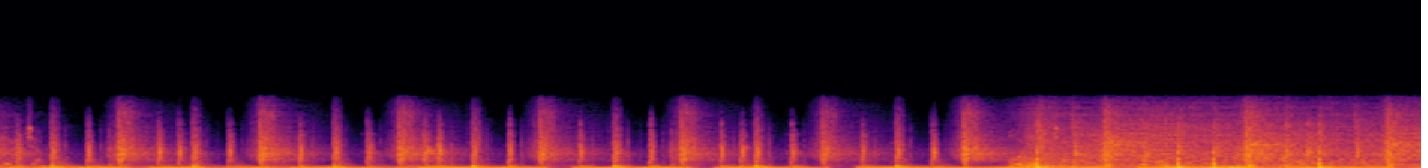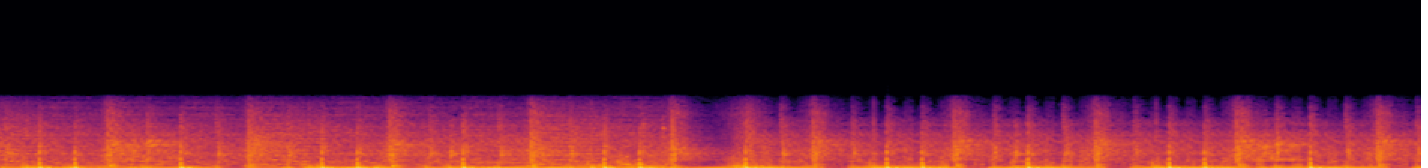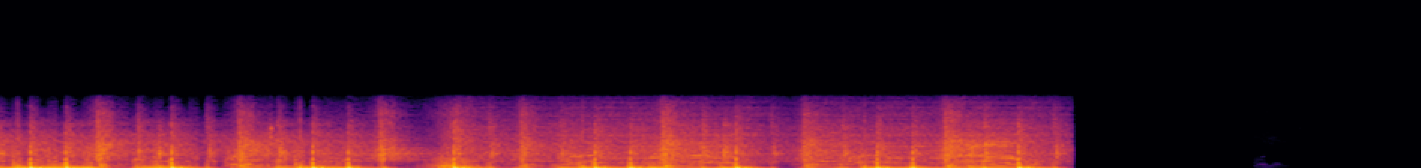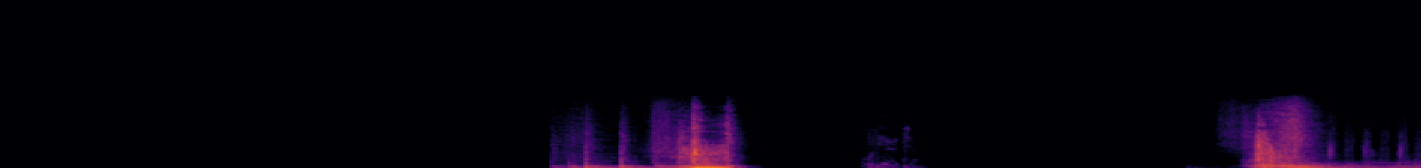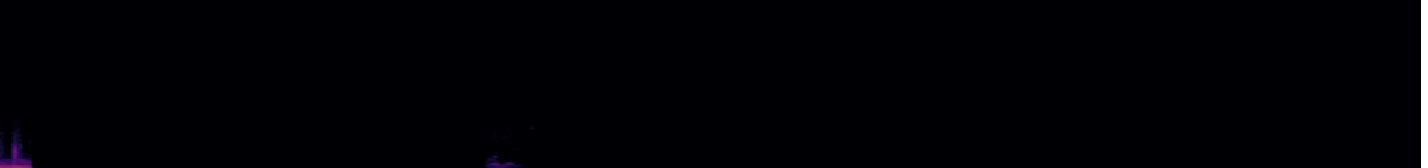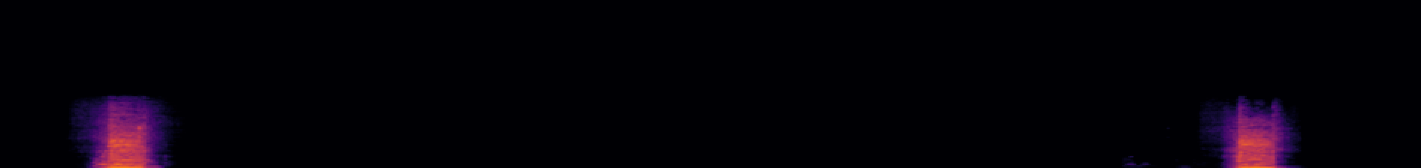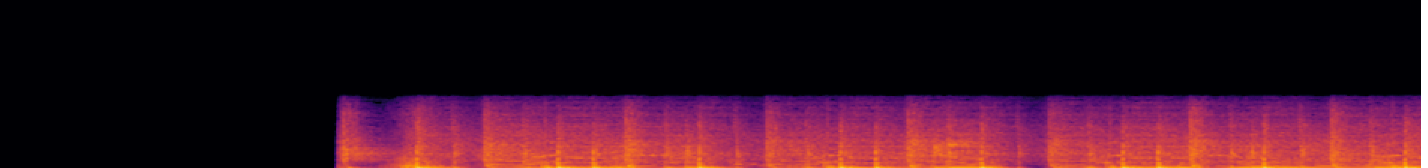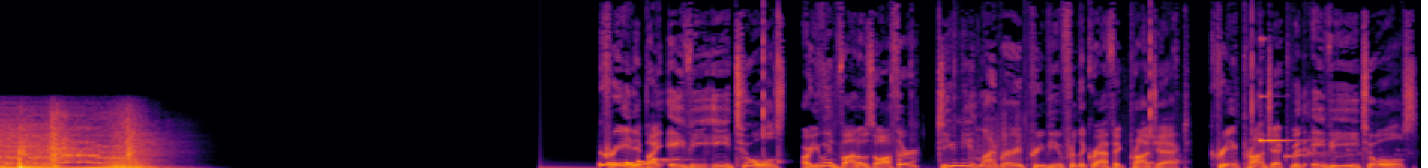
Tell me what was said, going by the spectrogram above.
Audio Jungle. Created by AVE Tools. Are you Envato's author? Do you need library preview for the graphic project? Create project with AVE Tools.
